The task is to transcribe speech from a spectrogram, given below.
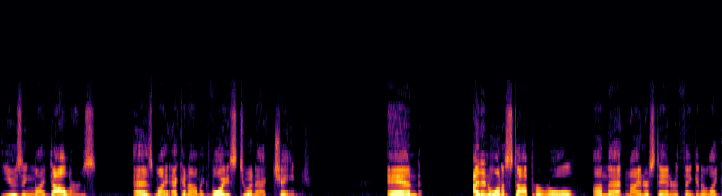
using my dollars as my economic voice to enact change. And I didn't want to stop her role on that. And I understand her thinking of like,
